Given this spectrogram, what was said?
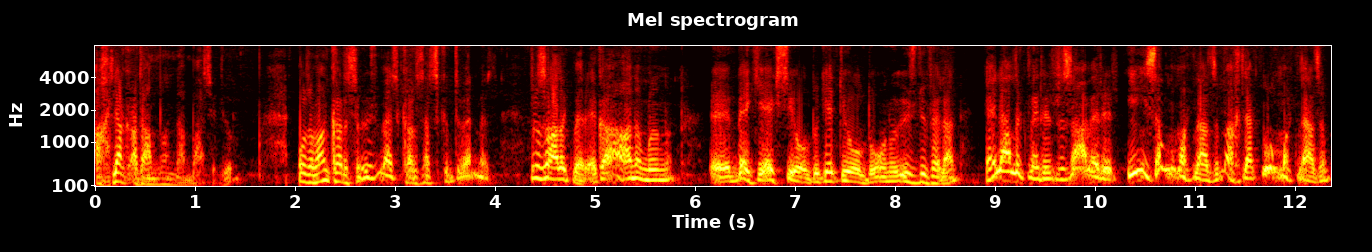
Ahlak adamlığından bahsediyorum. O zaman karısını üzmez, karısına sıkıntı vermez. Rızalık verir. E, hanımının e, belki eksiği oldu, getiği oldu, onu üzdü falan. Helallik verir, rıza verir. İyi insan olmak lazım, ahlaklı olmak lazım.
